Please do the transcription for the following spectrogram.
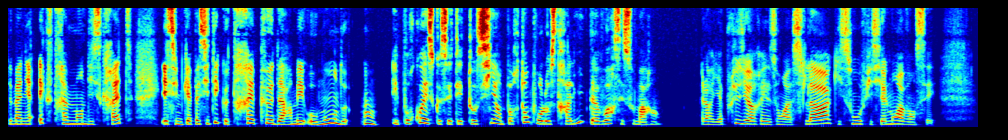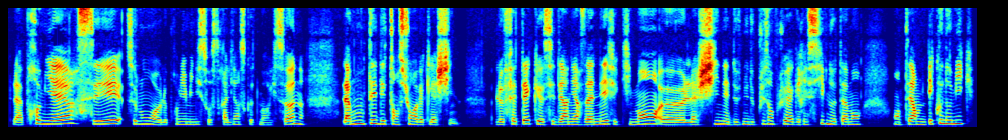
de manière extrêmement discrète et c'est une capacité que très peu d'armées au monde ont. Et pourquoi est-ce que c'était aussi important pour l'Australie d'avoir ces sous-marins? Alors il y a plusieurs raisons à cela qui sont officiellement avancées. La première, c'est, selon le Premier ministre australien Scott Morrison, la montée des tensions avec la Chine. Le fait est que ces dernières années, effectivement, la Chine est devenue de plus en plus agressive, notamment en termes économiques,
